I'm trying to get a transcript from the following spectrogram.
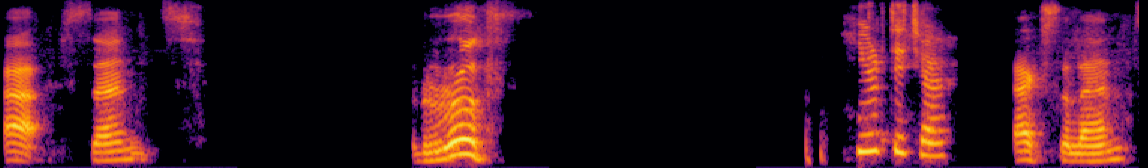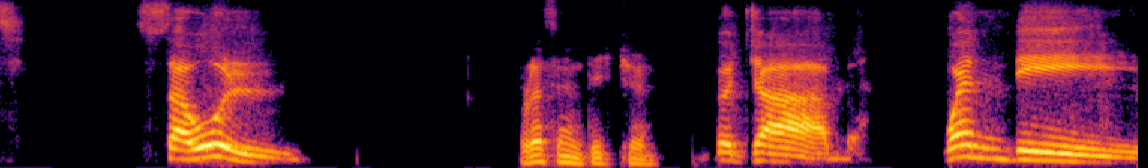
Absent. Ruth. Here, teacher. Excellent. Saul. Present teacher. Good job. Wendy.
